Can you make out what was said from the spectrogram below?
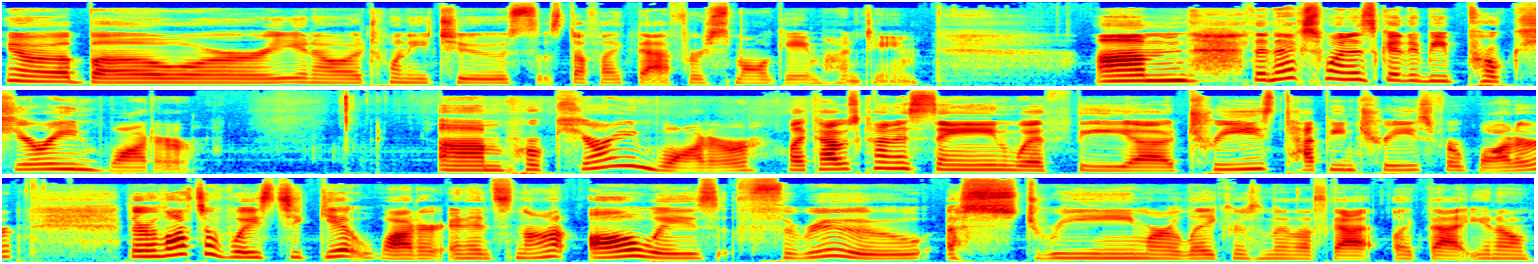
you know, a bow or, you know, a 22, stuff like that for small game hunting. Um, the next one is going to be procuring water um, procuring water, like I was kind of saying with the uh, trees, tapping trees for water, there are lots of ways to get water, and it's not always through a stream or a lake or something like that. Like that, you know,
